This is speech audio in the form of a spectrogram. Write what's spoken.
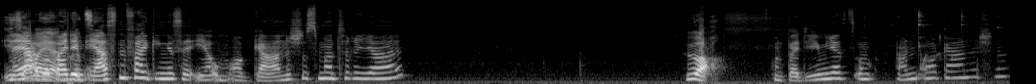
Ist naja, aber, ja bei dem ersten Fall ging es ja eher um organisches Material Ja, und bei dem jetzt um anorganisches?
